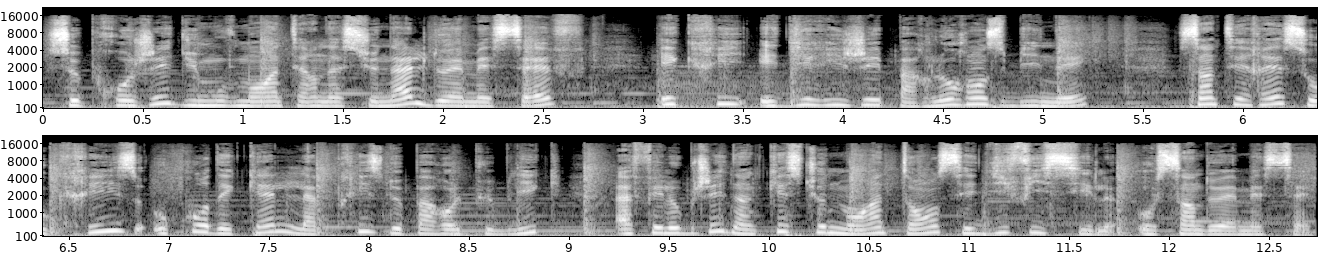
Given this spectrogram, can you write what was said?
Ce projet du mouvement international de MSF écrit et dirigé par Laurence Binet, s'intéresse aux crises au cours desquelles la prise de parole publique a fait l'objet d'un questionnement intense et difficile au sein de MSF.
